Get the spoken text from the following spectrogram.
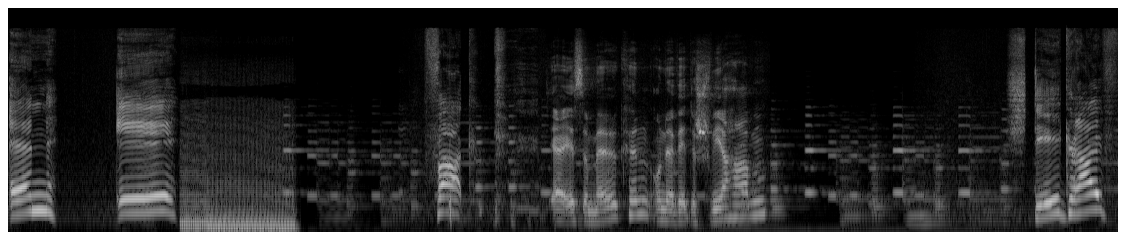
N E Fuck. Er ist American und er wird es schwer haben. Stehgreif.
